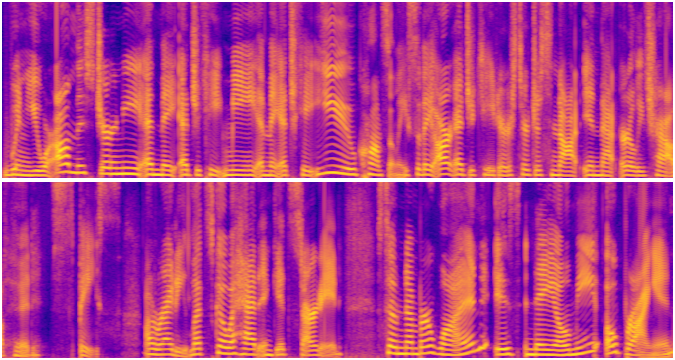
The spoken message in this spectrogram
when you are on this journey and they educate me and they educate you constantly. So they are educators, they're just not in that early childhood space. Alrighty, let's go ahead and get started. So, number one is Naomi O'Brien.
